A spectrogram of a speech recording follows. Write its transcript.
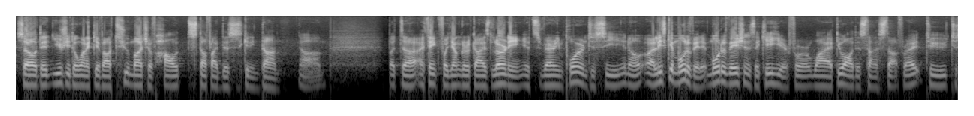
So they usually don't want to give out too much of how stuff like this is getting done. Um, but uh, I think for younger guys learning, it's very important to see, you know, or at least get motivated. Motivation is the key here for why I do all this kind of stuff, right? To to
